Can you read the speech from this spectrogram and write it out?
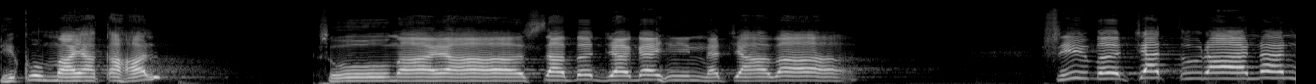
देखो माया का हाल। सो माया सब जगह ही नचावा। शिव चतुरानन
